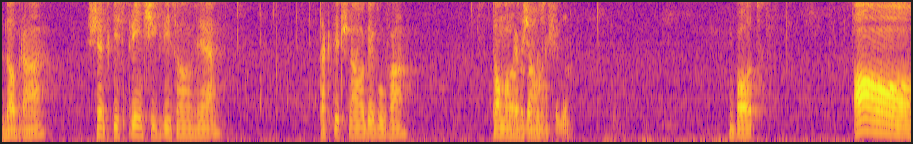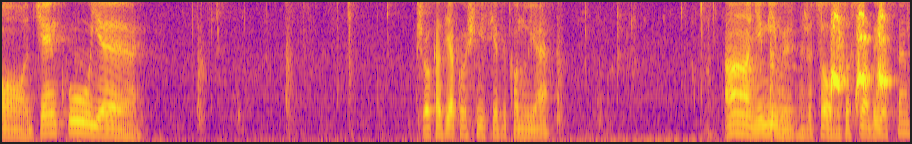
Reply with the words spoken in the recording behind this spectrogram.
Dobra. Szybki sprincik widzowie. Taktyczna obiegówa. To mogę wziąć. z tego. Bot. O, dziękuję. Przy okazji jakąś misję wykonuję. A, niemiły, że co, że za słaby jestem?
